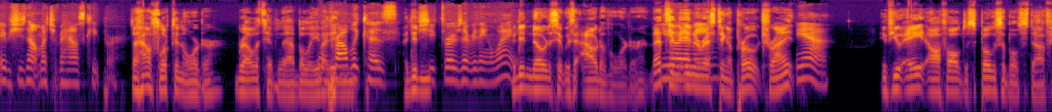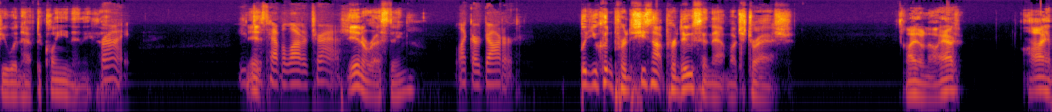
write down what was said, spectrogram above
Maybe she's not much of a housekeeper. the house looked in order, relatively, I believe. I Well, didn't, probably because she throws everything away. I didn't notice it was out of order. That's know an what I mean? interesting approach, right? Yeah, If you ate off all disposable stuff, you wouldn't have to clean anything. right. You just have a lot of trash, Interesting. like our daughter. but you couldn't. Pro- she's not producing that much trash. I don't know. Ash- I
